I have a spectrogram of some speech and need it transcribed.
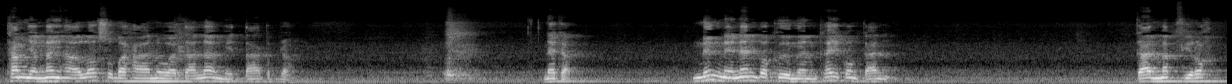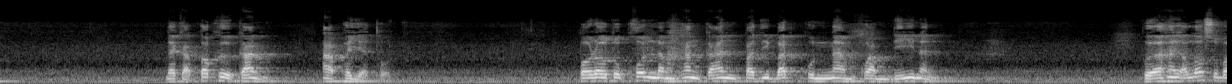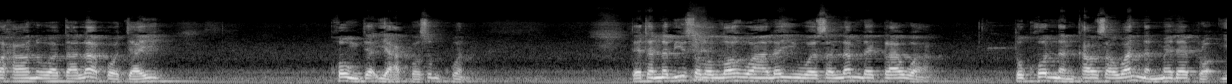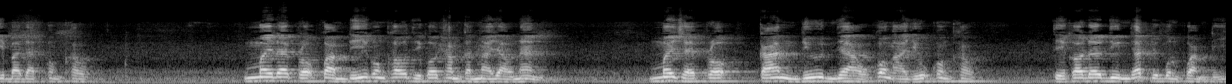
ทำอย่างไรฮะอัลลอฮฺสุบฮานวาตาลาเมตตากับเรา นะครับหนึ่งในนั้นก็คือเงินไขของการ การมักฟิรอนะครับ ก็คือการอภัยโทษพอเราทุกคนลำพังการปฏิบัติคุณงามความดีนั้น เพื่อให้อัลลอฮฺสุบฮานุวาตาลาพอใจ คงจะอยากพอสมควร แต่ท่านนบีสุลต่านละวะลัยวะสัลลัมได้กล่าวว่า ทุกคนนั้นเข้าสวรรค์นั้นไม่ได้เพราะอิบาดัตของเขา ไม่ได้เพราะความดีของเขาที่เขาทำกันมายาวนานไม่ใช่เพราะการยืนยาวของอายุของเขาที่เขาได้ยืนยัดอยู่บนความดี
